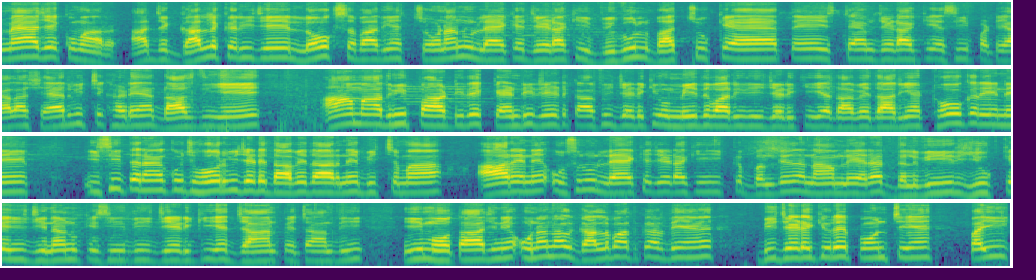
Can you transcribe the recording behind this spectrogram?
ਮੈਂ ਅਜੇ ਕੁਮਾਰ। ਅੱਜ ਗੱਲ ਕਰੀ ਜੇ ਲੋਕ ਸਭਾ ਦੀਆਂ ਚੋਣਾਂ ਨੂੰ ਲੈ ਕੇ, ਜਿਹੜਾ ਕਿ ਵਿਗੁਲ ਵੱਜ ਚੁੱਕਿਆ ਹੈ ਤੇ ਇਸ ਟਾਈਮ ਜਿਹੜਾ ਕਿ ਅਸੀਂ ਪਟਿਆਲਾ ਸ਼ਹਿਰ ਵਿੱਚ ਖੜੇ ਹਾਂ, ਦੱਸ ਦਈਏ, ਆਮ ਆਦਮੀ ਪਾਰਟੀ ਦੇ ਕੈਂਡੀਡੇਟ ਕਾਫੀ ਜਿਹੜੀ ਕਿ ਉਮੀਦਵਾਰੀ ਦੀ ਜਿਹੜੀ ਕਿ ਹੈ ਦਾਅਵੇਦਾਰੀਆਂ ਠੋਕ ਰਹੇ ਨੇ। ਇਸੇ ਤਰ੍ਹਾਂ ਕੁਝ ਹੋਰ ਵੀ ਜਿਹੜੇ ਦਾਅਵੇਦਾਰ ਨੇ ਵਿੱਚ ਮਾ ਆ ਰਹੇ ਨੇ, ਉਸ ਨੂੰ ਲੈ ਕੇ ਜਿਹੜਾ ਕਿ ਇੱਕ ਬੰਦੇ ਦਾ ਨਾਮ ਲੈ ਰਿਹਾ ਦਲਵੀਰ ਯੂਕੇ ਜੀ, ਜਿਨ੍ਹਾਂ ਨੂੰ ਕਿਸੇ ਦੀ ਜਿਹੜੀ ਕਿ ਹੈ ਜਾਣ ਪਛਾਣ ਦੀ ਹੀ ਮੋਹਤਾਜ ਨੇ। ਉਹਨਾਂ ਨਾਲ ਗੱਲਬਾਤ ਕਰਦੇ ਆਂ ਵੀ ਜਿਹੜੇ ਕਿ ਉਰੇ ਪਹੁੰਚੇ ਆ ਭਾਈ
